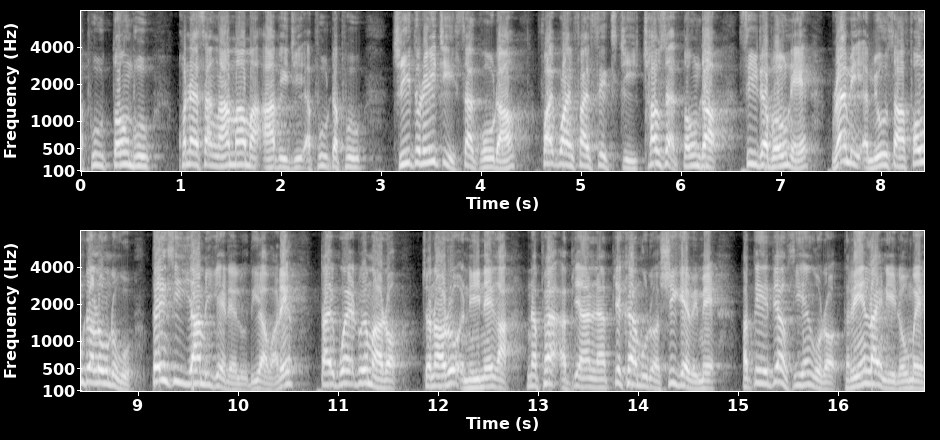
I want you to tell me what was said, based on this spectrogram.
အဖူ3ဘူး85မမ RPG အဖူတဖူ G3G 16တောင် 5.56G 63တောင်စီတဘုံနဲ့ RAM အမျိုးအစားဖုန်းတစ်လုံးတို့ကိုတင်စီရမိခဲ့တယ်လို့သိရပါတယ်။တိုက်ပွဲအတွင်းမှာတော့ ကျွန်တော်တို့အနေနဲ့ကနှစ်ဖက်အပြန်အလှန်ပြစ်ခတ်မှုတော့ရှိခဲ့ပေမဲ့အသေးပြောက်စီးရင်ကိုတော့သတင်းလိုက်နေတော့မယ်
